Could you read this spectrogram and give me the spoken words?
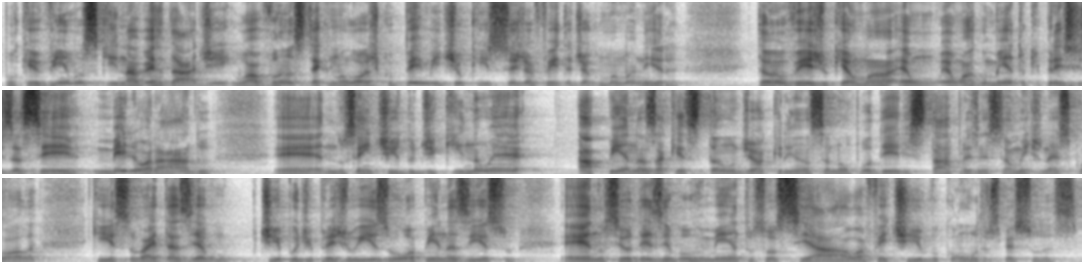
Porque vimos que, na verdade, o avanço tecnológico permitiu que isso seja feito de alguma maneira. Então eu vejo que é, uma, é, um, é um argumento que precisa ser melhorado é, no sentido de que não é apenas a questão de a criança não poder estar presencialmente na escola, que isso vai trazer algum tipo de prejuízo ou apenas isso é, no seu desenvolvimento social, afetivo com outras pessoas.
